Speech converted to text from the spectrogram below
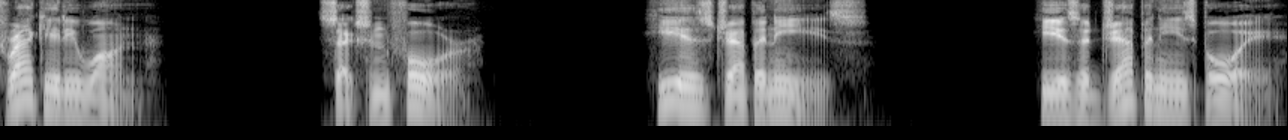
Track 81. Section 4. He is Japanese. He is a Japanese boy.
